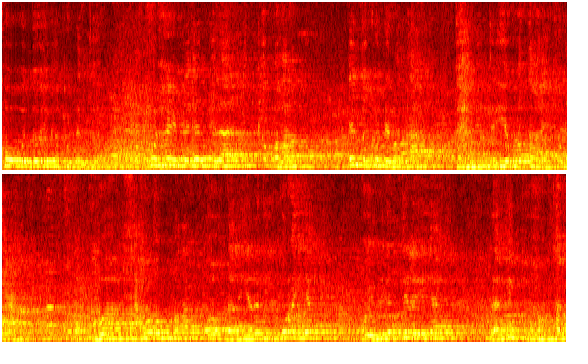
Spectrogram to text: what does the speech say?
kuwa waddooyinka ku dhinta wuxuu inaga dilaa in ka badan inta ku dhimata tahliinta iyo badda ay ku dhacaan waa xanuun badan oo dhallinyaradii guraya oo inaga dilaya laakiin ka hortag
